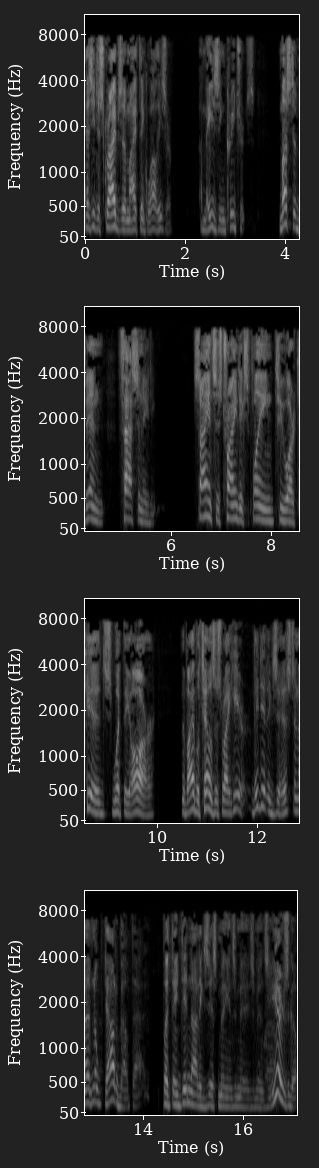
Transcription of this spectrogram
As he describes them, I think, wow, these are amazing creatures must have been fascinating. Science is trying to explain to our kids what they are. The Bible tells us right here. They did exist, and I have no doubt about that. But they did not exist millions and millions and millions of years ago.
